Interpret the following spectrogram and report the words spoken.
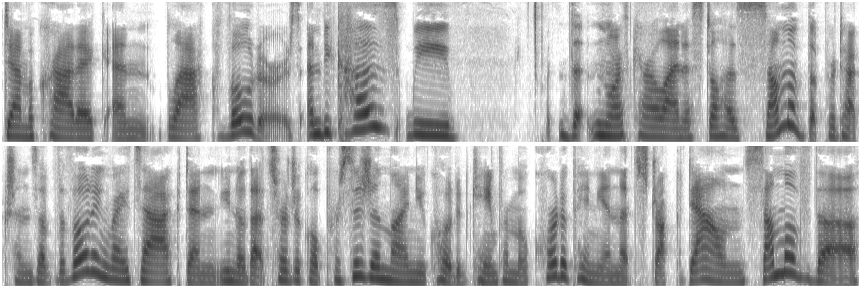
Democratic and black voters. And because we the North Carolina still has some of the protections of the Voting Rights Act, and you know that surgical precision line you quoted came from a court opinion that struck down some of the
